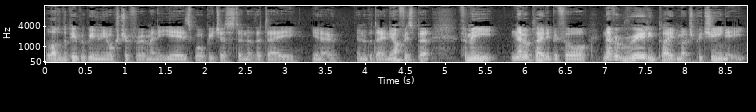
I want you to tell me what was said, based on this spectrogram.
a lot of the people who've been in the orchestra for many years will be just another day, you know, another day in the office. But for me, never played it before, never really played much Puccini.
